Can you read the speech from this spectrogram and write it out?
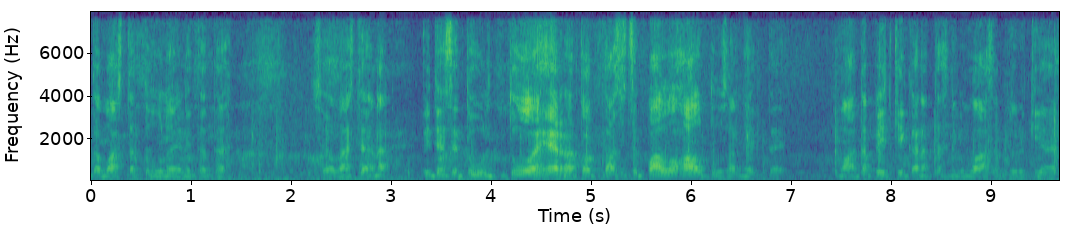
kun vasta tuulee, niin tota, se on vähän aina, miten se tuul, tuulen herrat ottaa sitten sen pallon haltuunsa, niin että maata pitkin kannattaisi niin Vaasa pyrkiä. Ja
